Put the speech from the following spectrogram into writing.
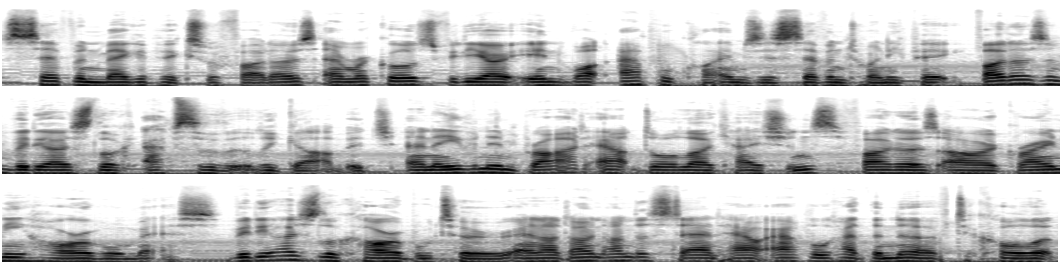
megapixel photos and records video in what Apple claims is 720p. Photos and videos look absolutely garbage, and even in bright outdoor locations, photos are a grainy horrible mess. Videos look horrible too, and I don't understand how Apple had the nerve to call it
